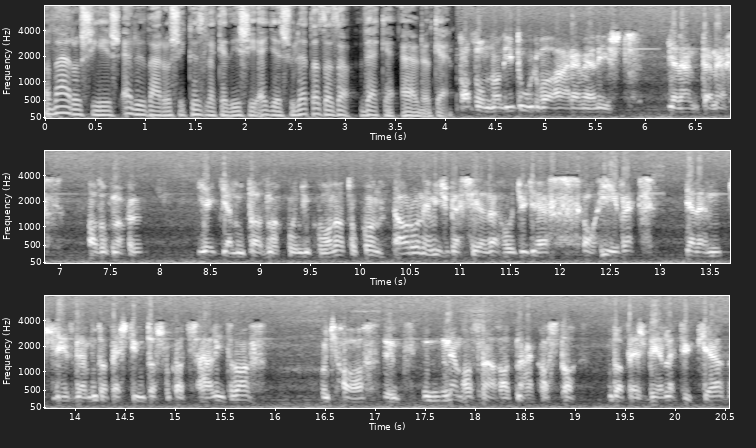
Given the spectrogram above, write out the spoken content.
a Városi és Elővárosi Közlekedési Egyesület, azaz a VEKE elnöke. Azonnali durva áremelést jelentene azoknak a jeggyel utaznak mondjuk a vonatokon. Arról nem is beszélve, hogy ugye a hívek jelen részben budapesti utasokat szállítva, hogyha ők nem használhatnák azt a Budapest bérletükkel,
